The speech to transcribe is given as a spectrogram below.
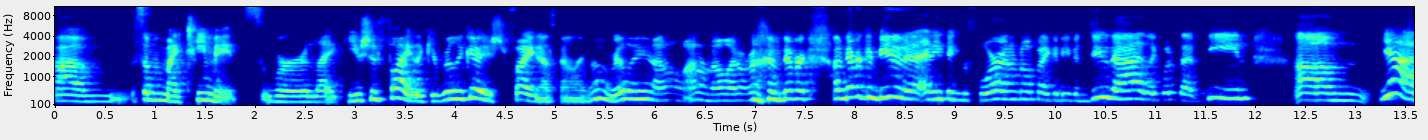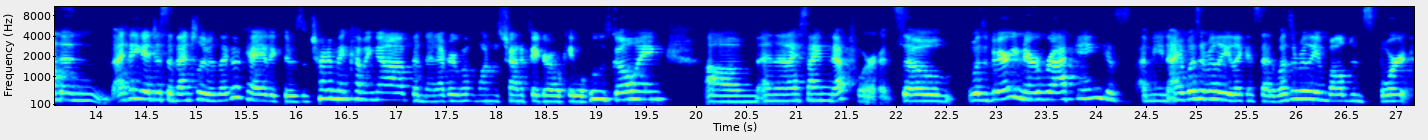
um, some of my teammates were like, "You should fight. Like you're really good. You should fight." And I was kind of like, "Oh, really? I don't. I don't know. I don't. I've never. I've never competed at anything before. I don't know if I could even do that. Like, what does that mean?" Um, yeah. And then I think I just eventually was like, "Okay." Like there was a tournament coming up, and then everyone was trying to figure, "Okay, well, who's going?" Um, and then I signed up for it. So it was very nerve wracking because I mean, I wasn't really, like I said, wasn't really involved in sport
